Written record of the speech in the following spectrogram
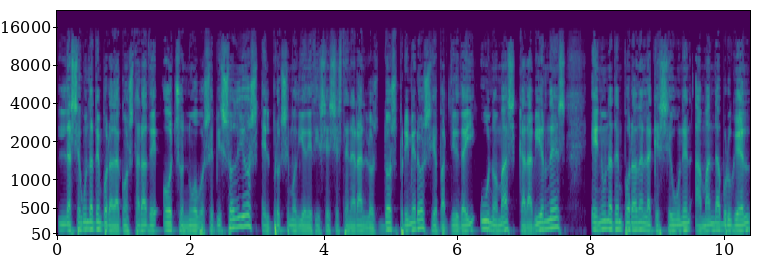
La segunda temporada constará de ocho nuevos episodios. El próximo día 16 se estrenarán los dos primeros y a partir de ahí uno más cada viernes en una temporada en la que se unen Amanda Bruegel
